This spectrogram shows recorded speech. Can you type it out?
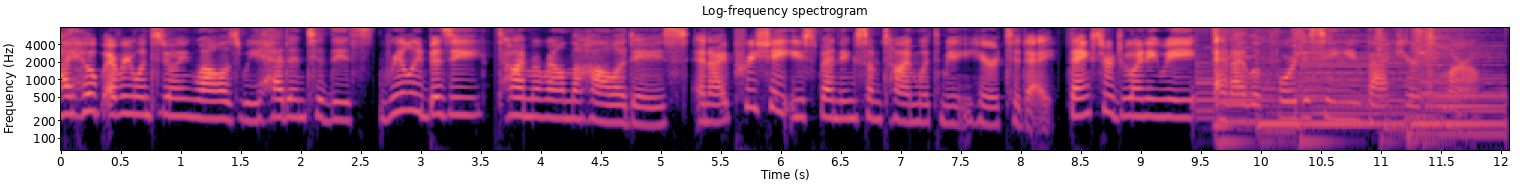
I hope everyone's doing well as we head into this really busy time around the holidays, and I appreciate you spending some time with me here today. Thanks for joining me, and I look forward to seeing you back here tomorrow.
